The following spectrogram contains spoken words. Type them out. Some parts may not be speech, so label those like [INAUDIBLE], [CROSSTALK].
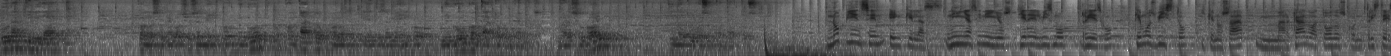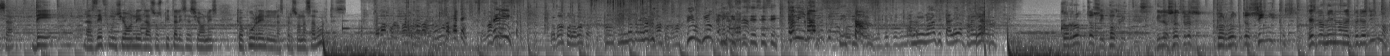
ninguna actividad con nuestros negocios en México, ningún contacto con nuestros clientes en México, ningún contacto con Pemex. No era su rol y no tuvo esos contactos. No piensen en que las niñas y niños tienen el mismo riesgo que hemos visto y que nos ha marcado a todos con tristeza de las defunciones, las hospitalizaciones que ocurren en las personas adultas. Lo bajo, lo bajo, lo bajo. ¡Sácate! ¡Vení! Lo bajo, lo bajo. Lo bajo, lo bajo. Mío, mío, camina. Sí, sí, sí, sí. Camina, pues, sí, Camina, se talea para allá. corruptos hipócritas y los otros corruptos cínicos. Es lo mismo en el periodismo.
